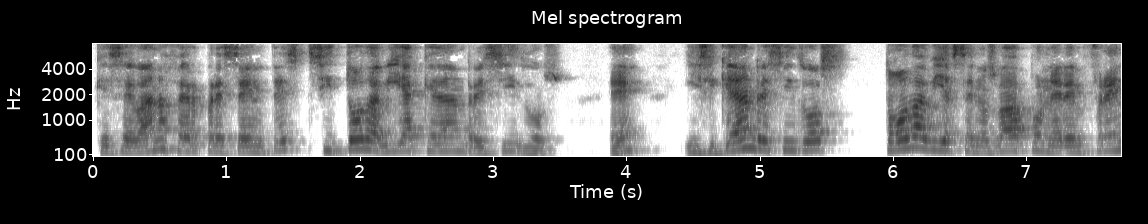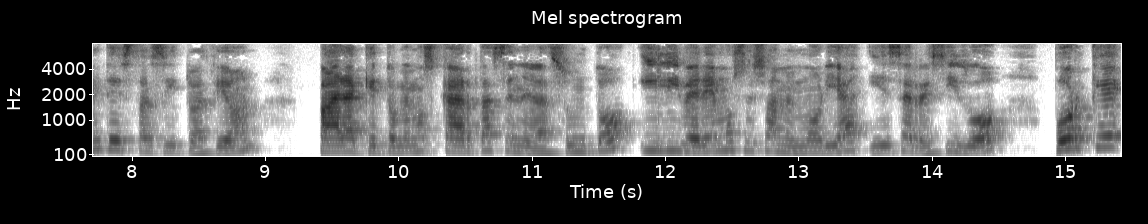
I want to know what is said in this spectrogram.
que se van a hacer presentes si todavía quedan residuos. ¿eh? Y si quedan residuos, todavía se nos va a poner enfrente esta situación para que tomemos cartas en el asunto y liberemos esa memoria y ese residuo, porque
